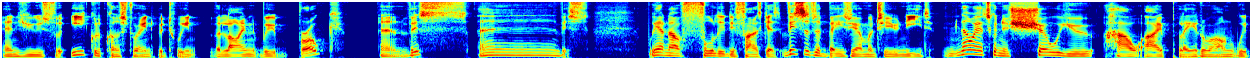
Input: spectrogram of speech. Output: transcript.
and use the equal constraint between the line we broke and this and this. We are now fully defined sketch. This is the base geometry you need. Now I'm just going to show you how I played around with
